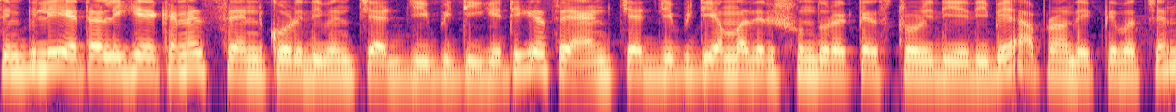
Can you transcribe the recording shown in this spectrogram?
সিম্পলি এটা লিখে এখানে সেন্ড করে দিবেন চ্যাট জিপিটিকে ঠিক আছে? অ্যান্ড চ্যাট জিপিটি আমাদের সুন্দর একটা স্টোরি দিয়ে দিবে, আপনারা দেখতে পাচ্ছেন।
